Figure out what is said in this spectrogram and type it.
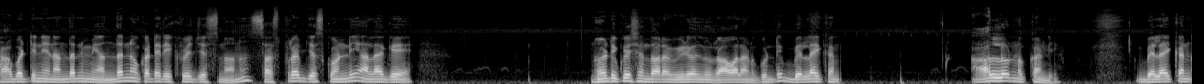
కాబట్టి నేను అందరిని మీ అందరిని ఒకటే రిక్వెస్ట్ చేస్తున్నాను. సబ్స్క్రైబ్ చేసుకోండి. అలాగే నోటిఫికేషన్ ద్వారా వీడియోలు రావాలనుకుంటే బెల్ ఐకాన్ ఆల్లో నొక్కండి. బెల్ ఐకాన్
